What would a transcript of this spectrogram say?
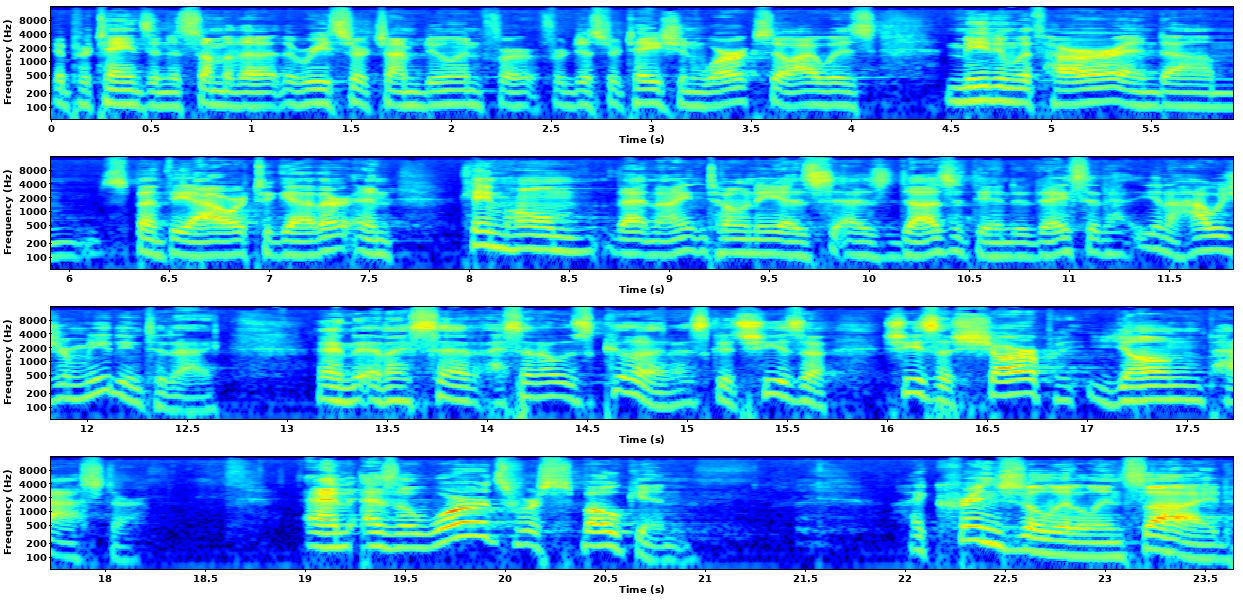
it pertains into some of the, the research I'm doing for, for dissertation work. So I was meeting with her and um, spent the hour together and came home that night. And Tony, as, as does at the end of the day, said, You know, how was your meeting today? And, and I said, I said, I was good. I was good. She is a, she's a sharp young pastor. And as the words were spoken, I cringed a little inside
